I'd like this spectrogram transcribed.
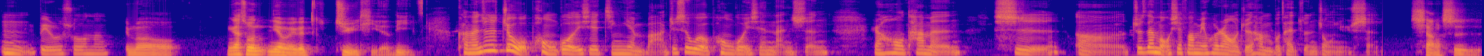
嗯，比如说呢，有没有？应该说你有没有一个具体的例子？可能就是就我碰过的一些经验吧，就是我有碰过一些男生，然后他们是呃，就在某些方面会让我觉得他们不太尊重女生。像是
